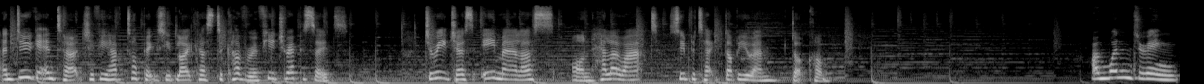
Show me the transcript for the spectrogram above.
And do get in touch if you have topics you'd like us to cover in future episodes. To reach us, email us on hello at supertechwm.com. I'm wondering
